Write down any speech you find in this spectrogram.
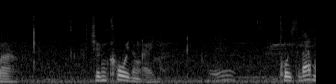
បាទជើងខូចនឹងឯងខូចស្ដាំ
